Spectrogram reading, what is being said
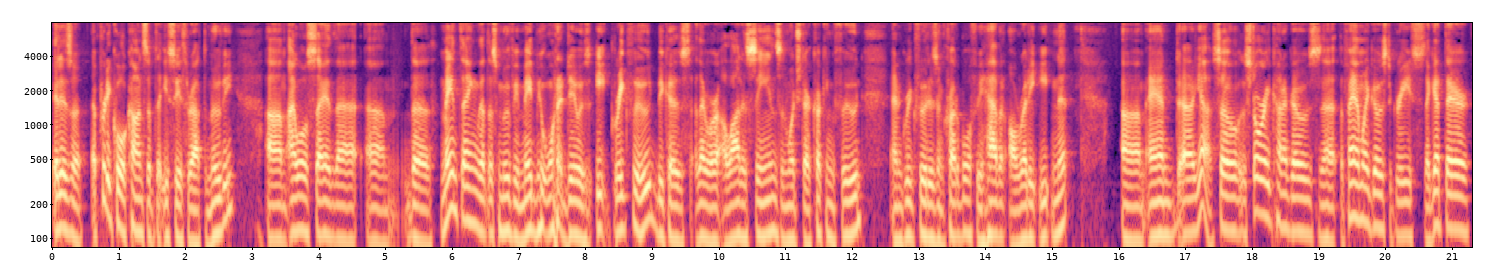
it is a, a pretty cool concept that you see throughout the movie. Um, I will say that um, the main thing that this movie made me want to do is eat Greek food because there were a lot of scenes in which they're cooking food, and Greek food is incredible if you haven't already eaten it. Um, and uh, yeah, so the story kind of goes that the family goes to Greece, they get there,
